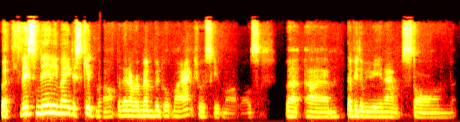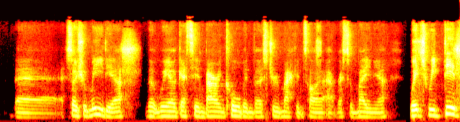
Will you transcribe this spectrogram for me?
But this nearly made a skid mark, but then I remembered what my actual skid mark was. But um, WWE announced on their social media that we are getting Baron Corbin versus Drew McIntyre at WrestleMania, which we did.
